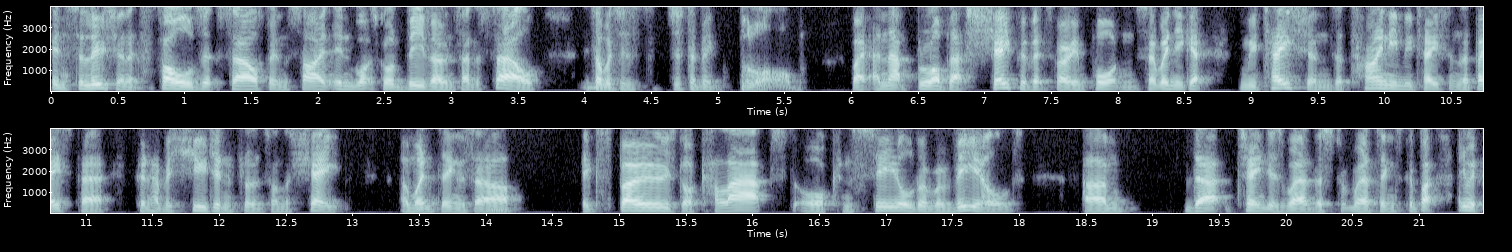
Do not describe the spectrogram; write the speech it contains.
in solution, it folds itself inside in what's called vivo inside a cell. It's which is just a big blob, right? And that blob, that shape of it's very important. So when you get mutations, a tiny mutation in the base pair can have a huge influence on the shape. And when things are mm. exposed or collapsed or concealed or revealed, um, that changes where the where things combine. Anyway,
